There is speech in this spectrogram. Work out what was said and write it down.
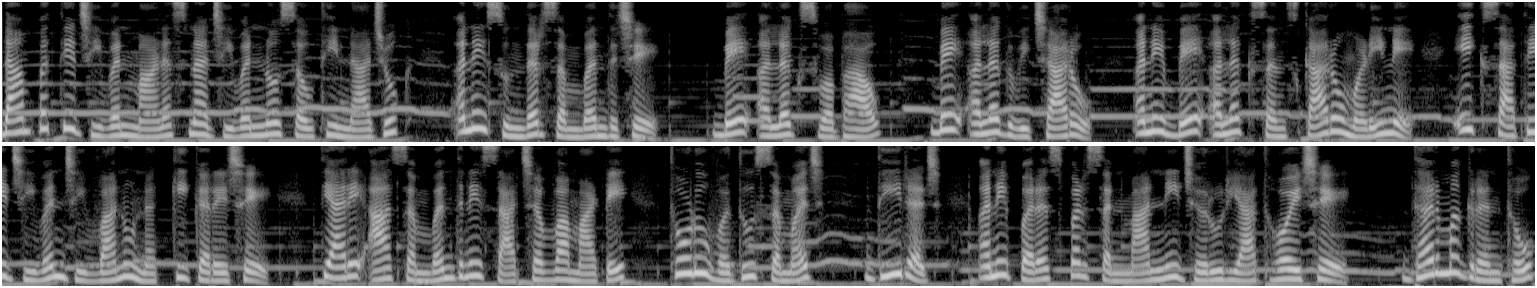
દાંપત્ય જીવન માણસના જીવનનો સૌથી નાજુક અને સુંદર સંબંધ છે. બે અલગ સ્વભાવ, બે અલગ વિચારો. અને બે અલગ સંસ્કારો મળીને એક સાથે જીવન જીવવાનું નક્કી કરે છે. ત્યારે આ સંબંધને સાચવવા માટે થોડું વધુ સમજ, ધીરજ અને પરસ્પર સન્માનની જરૂરિયાત હોય છે. ધર્મગ્રંથો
